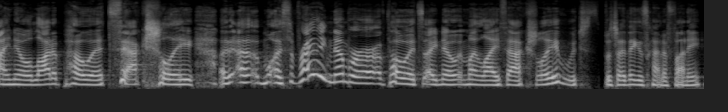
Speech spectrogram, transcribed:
I know a lot of poets actually, a, a, surprising number of poets I know in my life actually, which which I think is kind of funny.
